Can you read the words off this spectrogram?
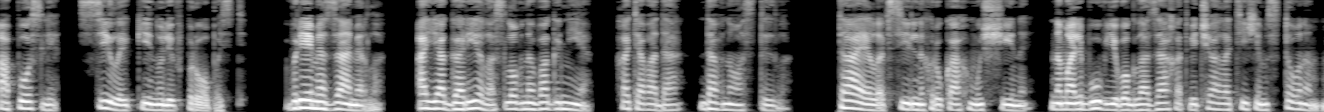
а после силой кинули в пропасть. Время замерло, а я горела, словно в огне, хотя вода давно остыла. Таяла в сильных руках мужчины, на мольбу в его глазах отвечала тихим стоном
